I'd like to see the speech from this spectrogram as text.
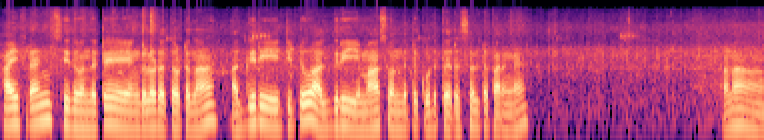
ஹாய் ஃப்ரெண்ட்ஸ் இது வந்துட்டு எங்களோட தோட்டம் தான். அக்ரி எயிட்டி டூ அக்ரி மாதம் வந்துட்டு கொடுத்த ரிசல்ட்டு பாருங்கள் ஆனால்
